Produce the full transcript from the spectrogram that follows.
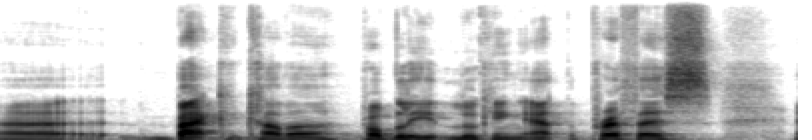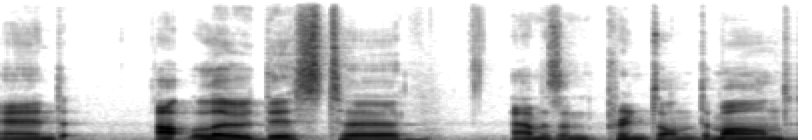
uh, back cover, probably looking at the preface, and upload this to Amazon Print on Demand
